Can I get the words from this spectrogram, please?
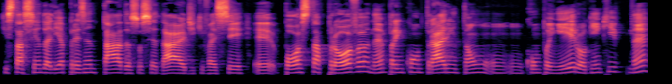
que está sendo ali apresentada à sociedade, que vai ser é, posta à prova, né, para encontrar então um, um, companheiro, alguém que, né,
